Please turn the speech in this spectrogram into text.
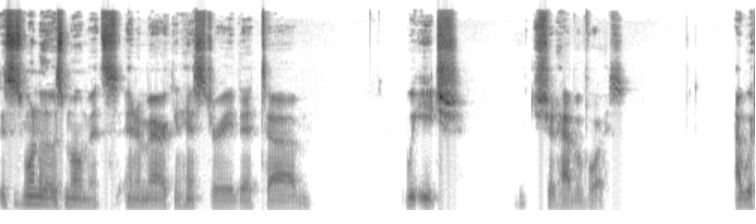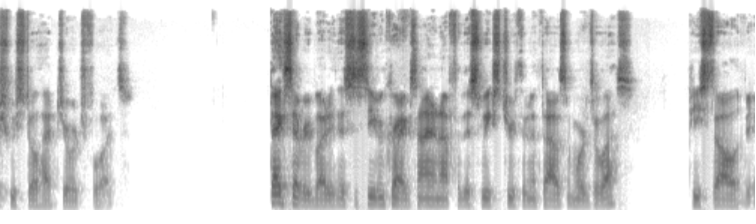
This is one of those moments in American history that um, we each should have a voice. I wish we still had George Floyd's. Thanks, everybody. This is Stephen Craig signing out for this week's Truth in a Thousand Words or Less. Peace to all of you.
